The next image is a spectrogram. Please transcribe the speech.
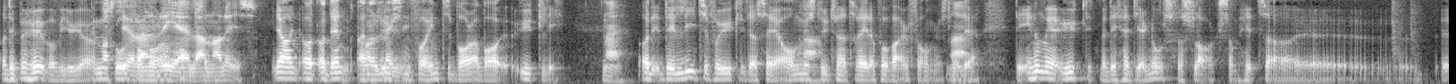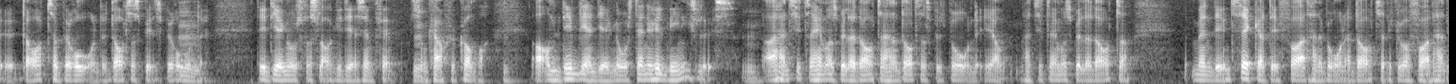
Och det behöver vi ju göra. vi måste göra en rejäl också. analys. Ja, och, och den analysen får inte bara vara ytlig. Nej. Och det, det är lite för ytligt att säga ångest Ja. utan att reda på varför ångest är det. Det är ännu mer ytligt med det här diagnosförslag som heter eh, databeroende, dataspelsberoende. Mm. Det är ett diagnosförslag i DSM-5 som kanske kommer. Och om det blir en diagnos, den är ju helt meningslös. Mm. Och han sitter hemma och spelar data, han är dataspelsberoende. Ja, han sitter hemma och spelar data. Men det är inte säkert att det är för att han är beroende av data. Det kan vara för att han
